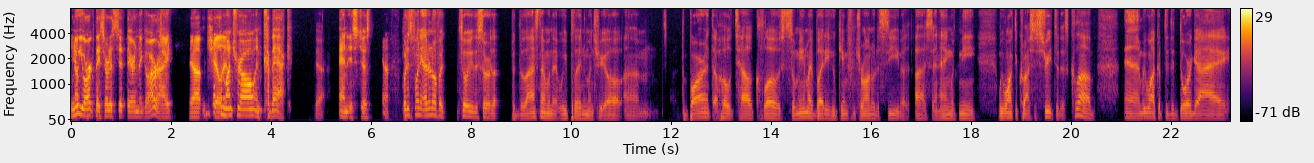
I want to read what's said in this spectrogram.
New York, they sort of sit there and they go, "All right." Yeah, Get to chilling. Montreal and Quebec, Yeah. and it's just yeah. But it's funny. I don't know if I told you the story, but the last time that we played in Montreal, um, the bar at the hotel closed. So me and my buddy, who came from Toronto to see us and hang with me, we walked across the street to this club, and we walk up to the door guy.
